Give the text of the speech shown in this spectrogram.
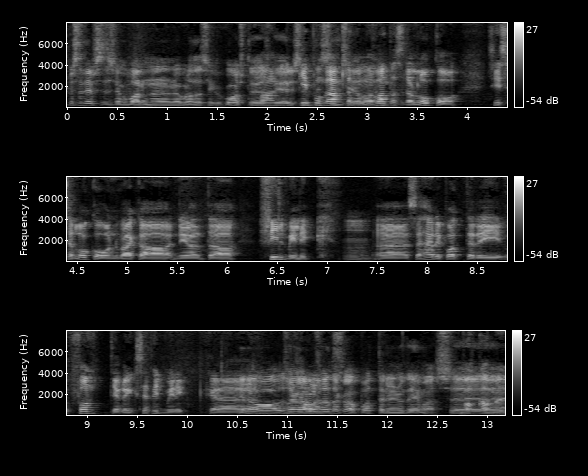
ta teeb seda siis nagu Warner Brothersiga koostöös ma kipun kahtlema, kui ma vaatan seda logo, siis see logo on väga nii-öelda filmilik mm.. äh,, see Harry Potteri font ja kõik see filmilik äh,. ei no sa aru saada. ka Potterinu teemas. me hakkame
